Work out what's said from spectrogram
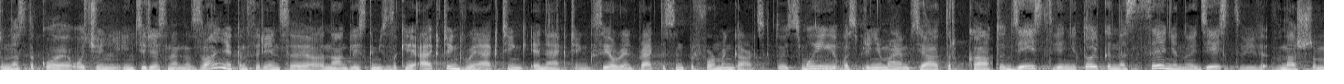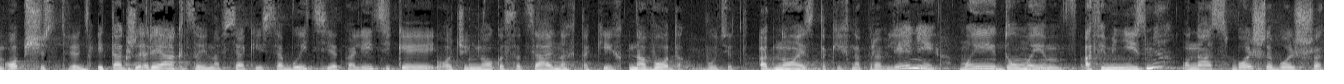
У нас такое очень интересное название конференции на английском языке Acting, Reacting, Enacting, Theory and Practice in Performing Arts. То есть мы воспринимаем театр как то действие не только на сцене, но и действие действий в нашем обществе и также реакции на всякие события, политики. Очень много социальных таких наводок будет. Одно из таких направлений мы думаем о феминизме. У нас больше и больше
